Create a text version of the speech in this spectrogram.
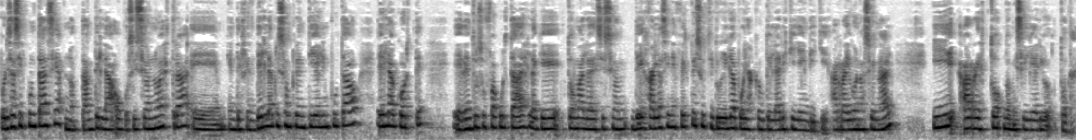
Por esa circunstancia, no obstante, la oposición nuestra en defender la prisión preventiva del imputado es la Corte eh, dentro de sus facultades la que toma la decisión de dejarla sin efecto y sustituirla por las cautelares que ya indiqué, arraigo nacional y arresto domiciliario total.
